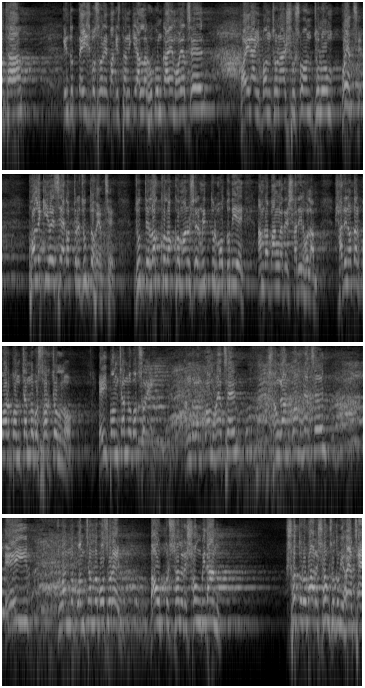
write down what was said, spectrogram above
কথা। কিন্তু তেইশ বছরে পাকিস্তানে কি আল্লাহর হুকুম কায়েম হয়েছে? হয় নাই, বঞ্চনা, শোষণ, জুলুম হয়েছে। ফলে কি হয়েছে? একাত্তরে যুদ্ধ হয়েছে। যুদ্ধে লক্ষ লক্ষ মানুষের মৃত্যুর মধ্য দিয়ে আমরা বাংলাদেশ স্বাধীন হলাম। স্বাধীনতার পর পঞ্চান্ন বছর চলল। এই পঞ্চান্ন বছরে আন্দোলন কম হয়েছে, সংগ্রাম কম হয়েছে। এই চুয়ান্ন, পঞ্চান্ন বছরে বাহাত্তর সালের সংবিধান সতেরো বার সংশোধনী হয়েছে।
